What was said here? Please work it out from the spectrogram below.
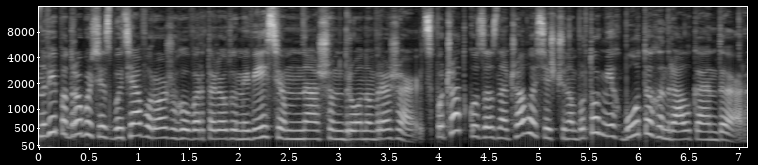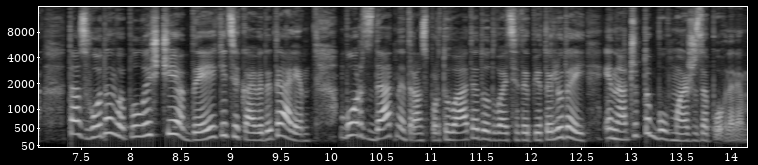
Нові подробиці збиття ворожого вертольоту Мі 8 нашим дроном вражають. Спочатку зазначалося, що на борту міг бути генерал КНДР. Та згодом виплили ще деякі цікаві деталі. Борт здатний транспортувати до 25 людей, і, начебто, був майже заповненим.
